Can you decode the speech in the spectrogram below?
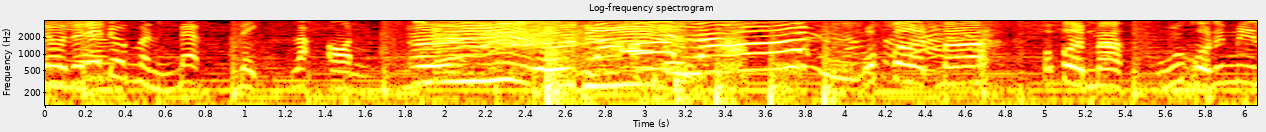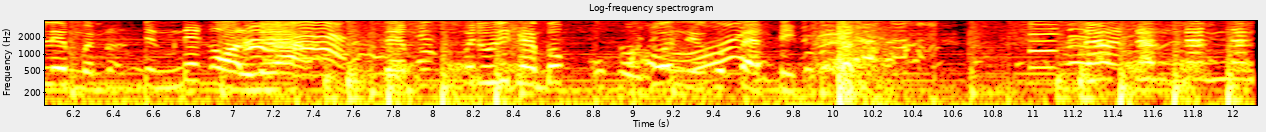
เดี๋ยวจะได้ดูเหมือนแบบเด็กละอ่อนเอ้ยเออดีร้อนพอเปิดมา พอเปิดมาโอ้ยคนที่มีเลยเหมือนเด็กเด็กอ่อนเลยอะแต่ไปดูที่แคมป์ปุ๊บโอ้โหยอดเหนียวก็แปดสิบนั่งนั่งนั่งนั่ง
